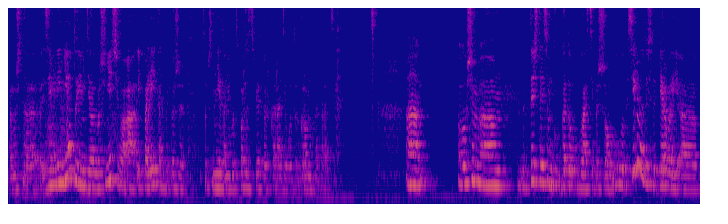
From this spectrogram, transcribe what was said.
потому что земли нету, им делать больше нечего, а и полей как бы тоже, собственно, нет, они будут использовать теперь только ради вот огромных корпораций. В общем, а, в 2003 году в власти пришел Лула де Сильва, то есть это первый а,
